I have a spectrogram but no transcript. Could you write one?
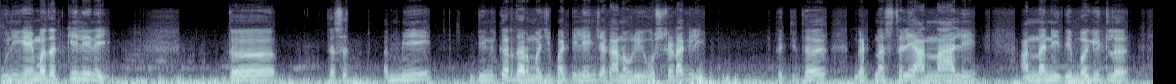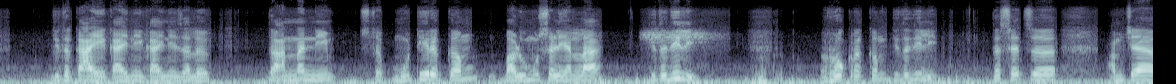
कुणी काही मदत केली नाही. तर तसंच मी दिनकर धर्माजी पाटील यांच्या कानावर ही गोष्ट टाकली. तर तिथं घटनास्थळी अण्णा आले. अण्णांनी ते बघितलं. तिथं काय आहे काय नाही काय नाही झालं. तर अण्णांनी स- मोठी रक्कम बाळू मुसळ यांना तिथं दिली. रोख रक्कम तिथं दिली. तसंच आमच्या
